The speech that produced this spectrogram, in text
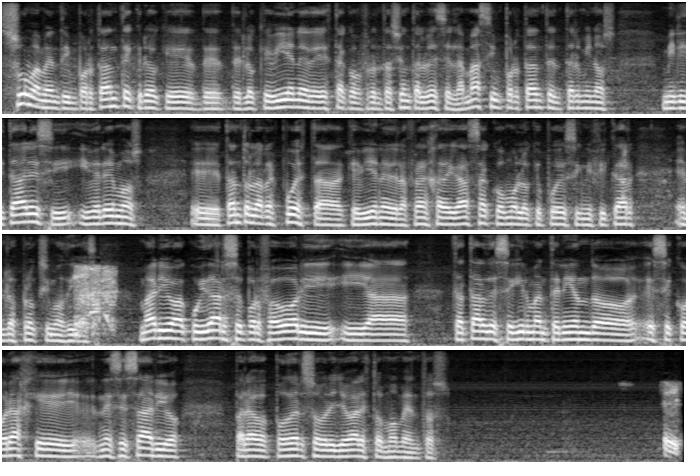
sumamente importante, creo que de, lo que viene de esta confrontación tal vez es la más importante en términos militares y, veremos eh, tanto la respuesta que viene de la franja de Gaza como lo que puede significar en los próximos días. Mario, a cuidarse por favor y, a tratar de seguir manteniendo ese coraje necesario para poder sobrellevar estos momentos. Sí,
